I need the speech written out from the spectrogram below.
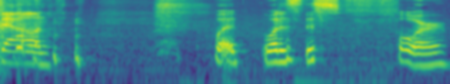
down. What what is this for?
